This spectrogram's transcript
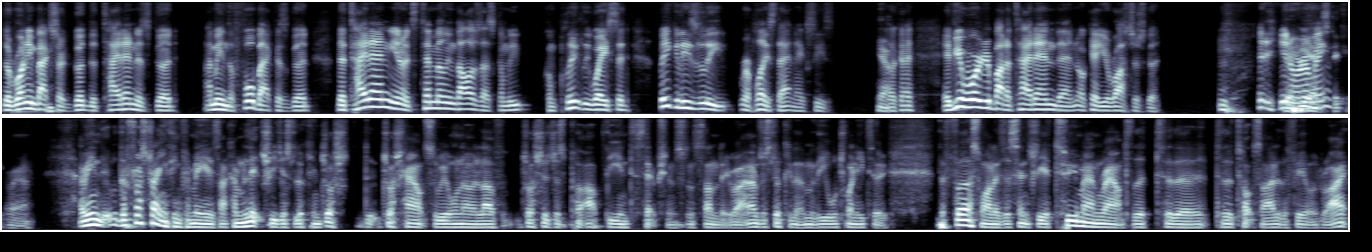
The running backs are good. The tight end is good. I mean, the fullback is good. The tight end, you know, it's ten million dollars that's going to be completely wasted, but you could easily replace that next season. Yeah. Okay. If you're worried about a tight end, then okay, your roster's good. you yeah, know what I mean? Around. I mean, the frustrating thing for me is like I'm literally just looking. Josh, Josh Houtz, who we all know and love. Josh has just put up the interceptions from Sunday, right? And I'm just looking at them, at the all 22. The first one is essentially a two man route to the to the to the top side of the field, right?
